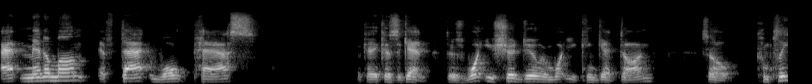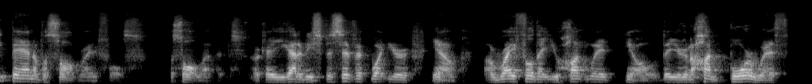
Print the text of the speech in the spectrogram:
At minimum, if that won't pass, okay, because again, there's what you should do and what you can get done. So complete ban of assault rifles, assault weapons. Okay, you got to be mm-hmm. specific what you're, you know, a rifle that you hunt with, you know, that you're going to hunt boar with,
